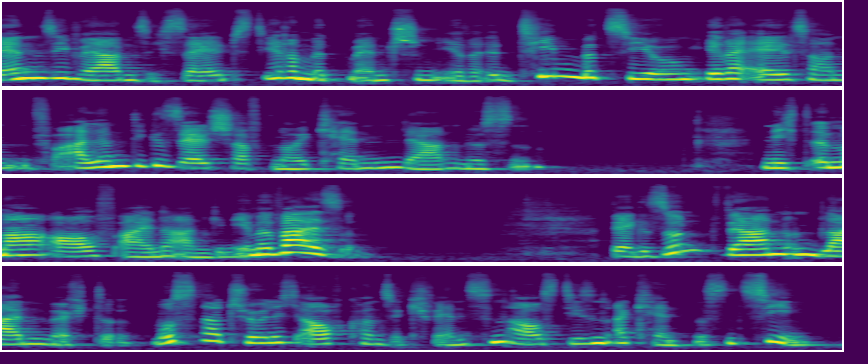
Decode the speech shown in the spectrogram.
denn sie werden sich selbst, ihre Mitmenschen, ihre intimen Beziehungen, ihre Eltern und vor allem die Gesellschaft neu kennenlernen müssen. Nicht immer auf eine angenehme Weise. Wer gesund werden und bleiben möchte, muss natürlich auch Konsequenzen aus diesen Erkenntnissen ziehen.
